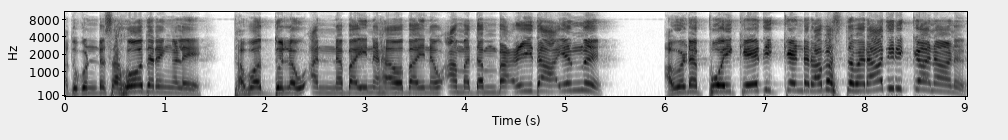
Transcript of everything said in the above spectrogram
അതുകൊണ്ട് സഹോദരങ്ങളെ എന്ന് അവിടെ പോയി ഖേദിക്കേണ്ട ഒരു അവസ്ഥ വരാതിരിക്കാനാണ്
